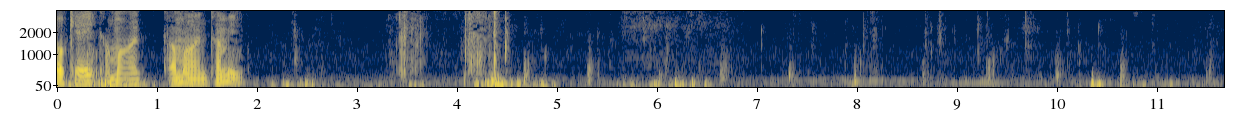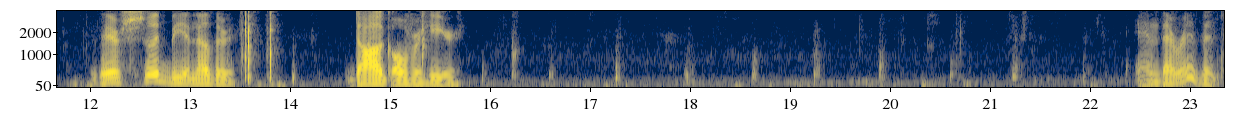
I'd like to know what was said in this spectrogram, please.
Okay, come on. Come on, come here. There should be another dog over here. And there isn't.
